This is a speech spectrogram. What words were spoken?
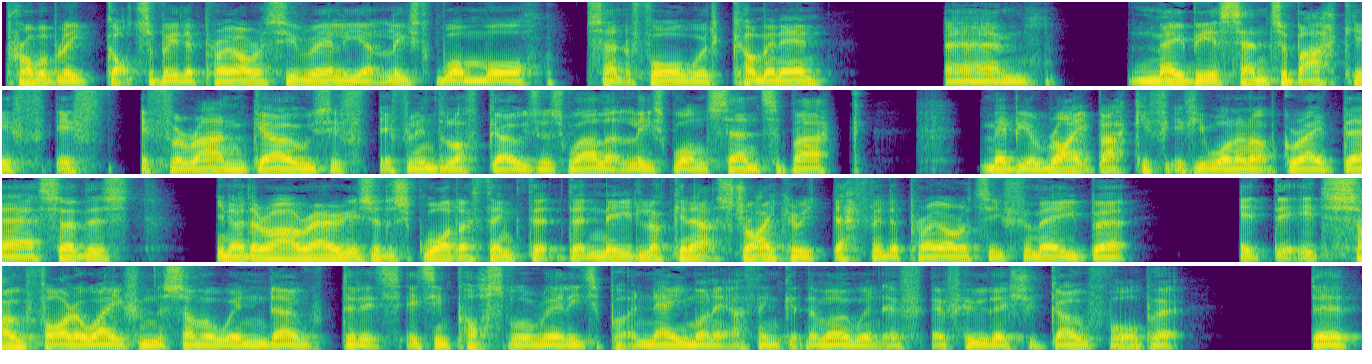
probably got to be the priority, really. At least one more centre forward coming in. Um, maybe a centre back if if if Varane goes, if if Lindelof goes as well. At least one centre back. Maybe a right back if if you want an upgrade there. So there's you know there are areas of the squad I think that that need looking at. Striker is definitely the priority for me, but it, it's so far away from the summer window that it's it's impossible really to put a name on it. I think at the moment of, of who they should go for, but the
